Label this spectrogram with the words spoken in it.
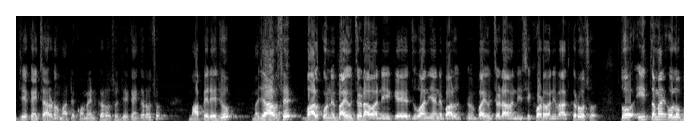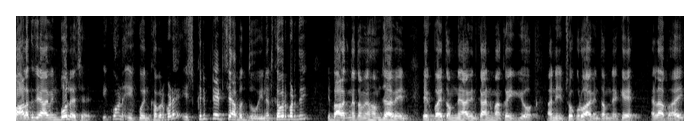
જે કંઈ ચારણો માટે કોમેન્ટ કરો છો, જે કંઈ કરો છો, માપે રહેજો, મજા આવશે. બાળકોને બાયું ચડાવવાની કે જુવાની અને બાળું, બાયું ચડાવવાની, શીખવાડવાની વાત કરો છો તો એ તમારે, ઓલો બાળક જે આવીને બોલે છે એ કોણ? એ કોઈને ખબર પડે? એ સ્ક્રિપ્ટેડ છે આ બધું એ નથી ખબર પડતી? એ બાળકને તમે સમજાવીને, એક ભાઈ તમને આવીને કાનમાં કહી ગયો, અને છોકરો આવીને તમને કે એલા ભાઈ,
